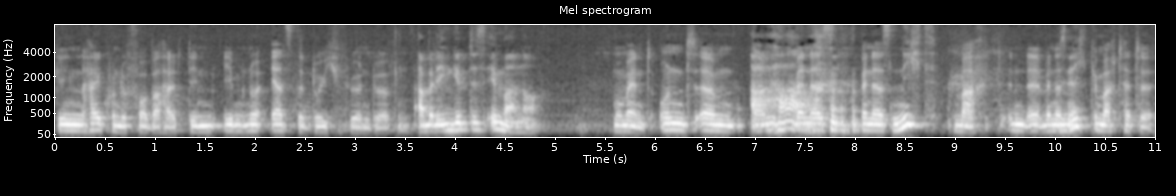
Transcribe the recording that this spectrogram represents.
gegen den Heilkundevorbehalt, den eben nur Ärzte durchführen dürfen. Aber den gibt es immer noch. Moment. Und ähm, dann, wenn er es wenn nicht macht, äh, wenn er es nicht gemacht hätte,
